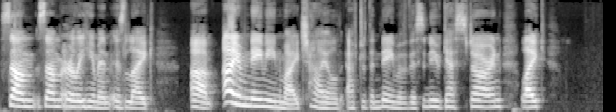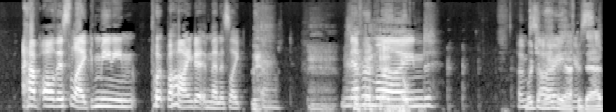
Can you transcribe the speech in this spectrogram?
some some early human is like um i am naming my child after the name of this new guest star and like have all this like meaning put behind it and then it's like oh, never Nope. mind i'm What'd you name me after, you're s- Dad?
